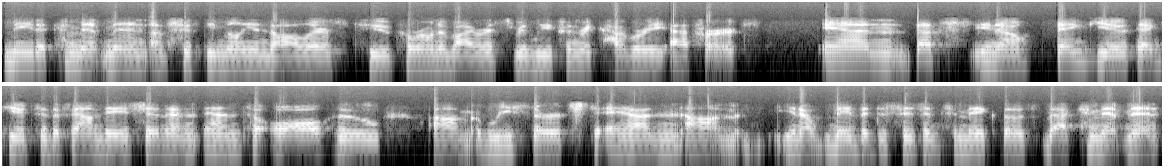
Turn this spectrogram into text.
made a commitment of $50 million to coronavirus relief and recovery efforts. And that's, you know, thank you. Thank you to the foundation and, and to all who um, researched and um, you know made the decision to make those that commitment.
